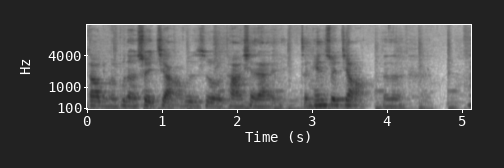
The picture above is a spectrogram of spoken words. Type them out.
到你们不能睡觉，或者说它现在整天睡觉？嗯，它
